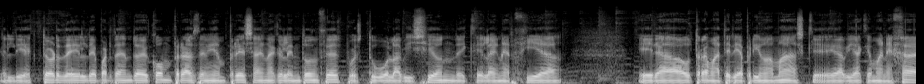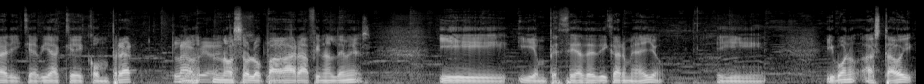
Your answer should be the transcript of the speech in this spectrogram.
el director del departamento de compras de mi empresa en aquel entonces, pues tuvo la visión de que la energía era otra materia prima más que había que manejar y que había que comprar, no, solo pagar a final de mes. Y, empecé a dedicarme a ello. Y, bueno, hasta hoy.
